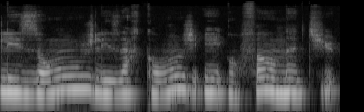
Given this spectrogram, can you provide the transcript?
les anges, les archanges et enfin on a Dieu.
